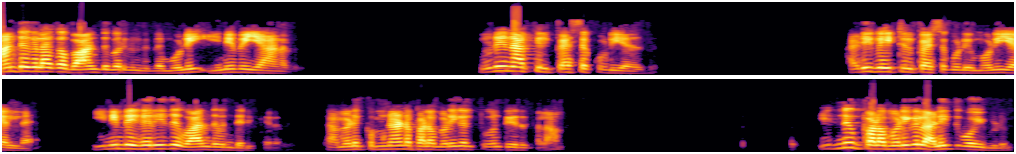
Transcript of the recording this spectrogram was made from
ஆண்டுகளாக வாழ்ந்து வருகின்ற இந்த மொழி இனிமையானது. நுடிநாக்கில் பேசக்கூடியது. அடிவயிற்றில் பேசக்கூடிய மொழி அல்ல. இனிமை கருது வாழ்ந்து வந்திருக்கிறது. தமிழுக்கு முன்னாடி பல மொழிகள் தோன்றி இருக்கலாம். இன்னும் பல மொழிகள் அழிந்து போய்விடும்.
